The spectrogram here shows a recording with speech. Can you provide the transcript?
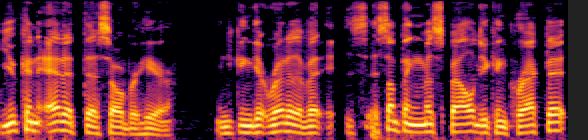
you can edit this over here and you can get rid of it. It's something misspelled, you can correct it.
